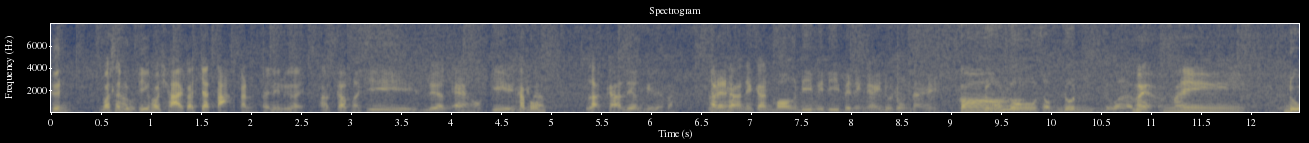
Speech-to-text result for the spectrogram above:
ขึ้น วัสดุครับ ที่เขาใช้ก็จะต่างกันไปเรื่อยเอากลับมาที่เรื่องแอร์ฮอกกี้ครับผมหลักการเรื่องมีอะไรปะหอะไรลันะกการในการมองดีไม่ดีเป็นยังไงดูตรงไหน ๆ ก็ดูรูสมดุลหรือว่าอะไรปะ ไม่ไม่ดู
